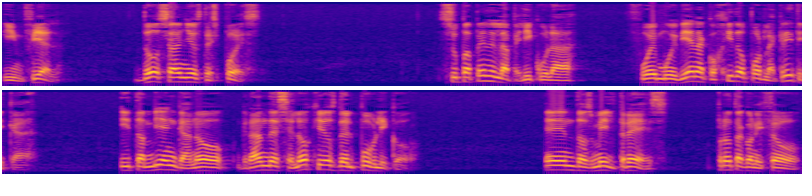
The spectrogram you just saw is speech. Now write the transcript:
Infiel, dos años después. Su papel en la película fue muy bien acogido por la crítica y también ganó grandes elogios del público. En 2003 protagonizó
